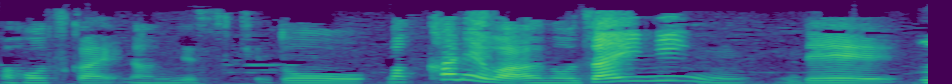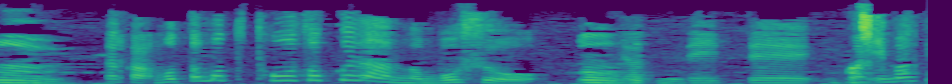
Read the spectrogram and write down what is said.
魔法使いなんですけど、まあ彼はあの罪人で、うん。なんかもともと盗賊団のボスをうん。やっていて、まあ今現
